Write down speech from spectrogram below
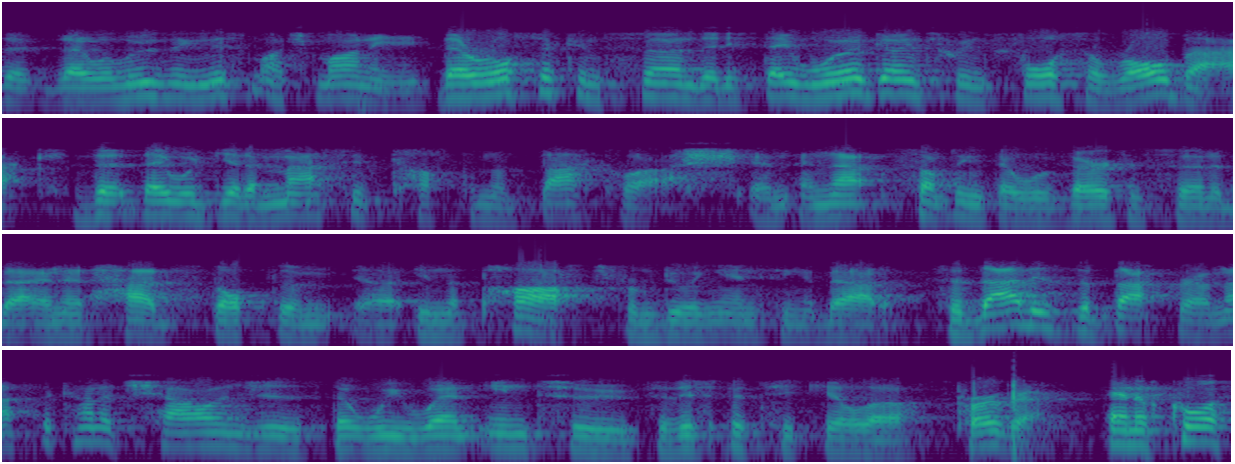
that they were losing this much money, they were also concerned that if they were going to enforce a rollback, that they would get a massive customer backlash. And, and that's something they were very concerned about, and it had stopped them uh, in the past from doing anything about it. So that is the background. That's the kind of challenges that we went into for this particular program. And of course,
